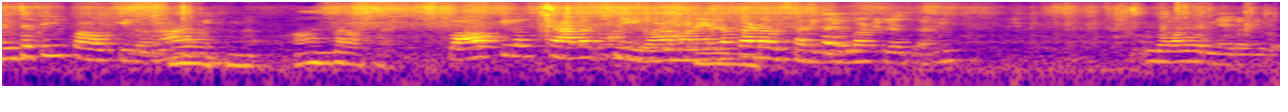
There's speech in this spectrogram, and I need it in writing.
ఎంతటి? పావు కిలోనా? పావు కిలో. చాలా వచ్చినాయి ఇక మన ఎల్లకాడ సరిగ్గా ఇవ్వట్లేదు కానీ. బాగున్నాయి రొయ్యలు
